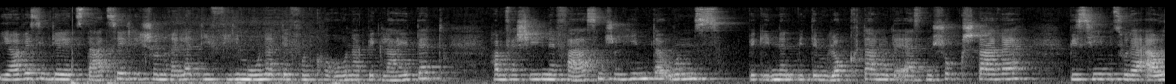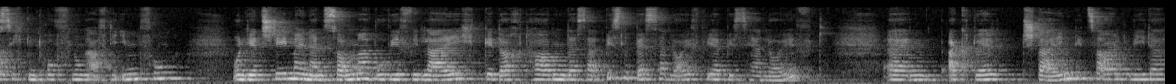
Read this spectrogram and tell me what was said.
Ja, wir sind ja jetzt tatsächlich schon relativ viele Monate von Corona begleitet, haben verschiedene Phasen schon hinter uns, beginnend mit dem Lockdown und der ersten Schockstarre bis hin zu der Aussicht und Hoffnung auf die Impfung. Und jetzt stehen wir in einem Sommer, wo wir vielleicht gedacht haben, dass er ein bisschen besser läuft, wie er bisher läuft. Ähm, aktuell steigen die Zahlen wieder.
